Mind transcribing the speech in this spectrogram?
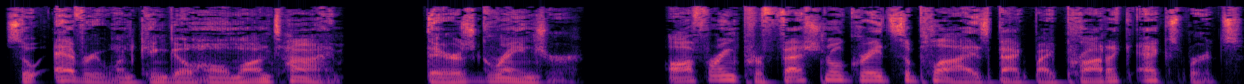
so everyone can go home on time, there's Grainger, offering professional grade supplies backed by product experts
